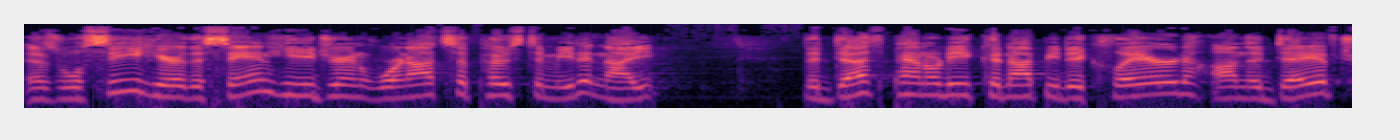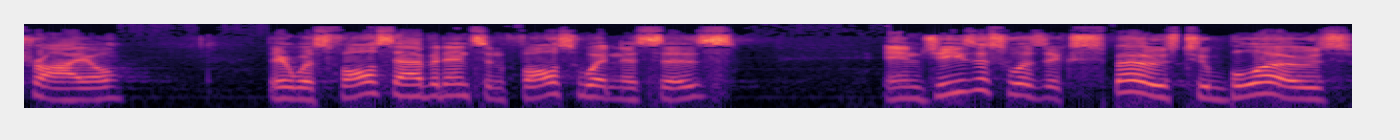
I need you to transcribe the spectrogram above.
as we'll see here, the Sanhedrin were not supposed to meet at night, the death penalty could not be declared on the day of trial. There was false evidence and false witnesses. And Jesus was exposed to blows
